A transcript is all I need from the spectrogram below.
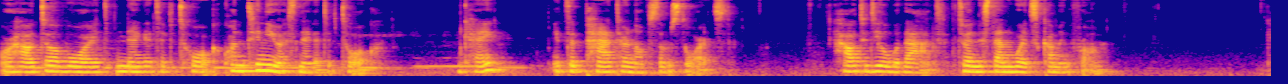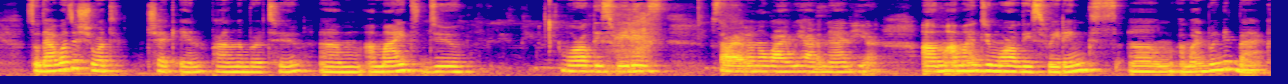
or how to avoid negative talk, continuous negative talk okay? It's a pattern of some sorts. How to deal with that, to understand where it's coming from. So that was a short check-in, pile number two. Um, I might do more of these readings. Sorry, I don't know why we have an ad here. Um, I might do more of these readings. Um, I might bring it back.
